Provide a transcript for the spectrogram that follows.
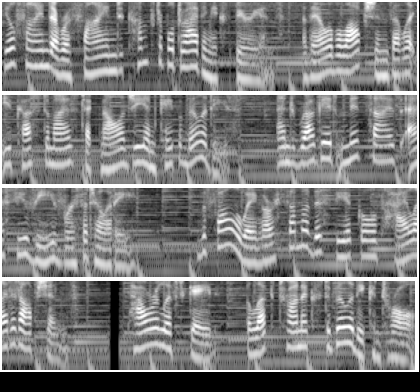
you'll find a refined, comfortable driving experience, available options that let you customize technology and capabilities, and rugged midsize SUV versatility. The following are some of this vehicle's highlighted options. Power liftgate, electronic stability control,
